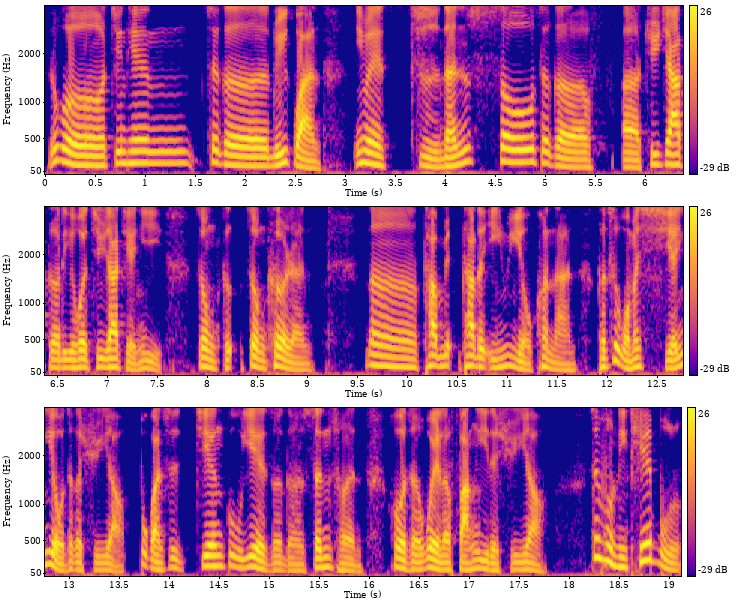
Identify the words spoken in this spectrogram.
如果今天这个旅馆因为只能收这个呃居家隔离或居家检疫这种客这种客人，那他没他的营运有困难，可是我们鲜有这个需要，不管是兼顾业者的生存，或者为了防疫的需要，政府你贴补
